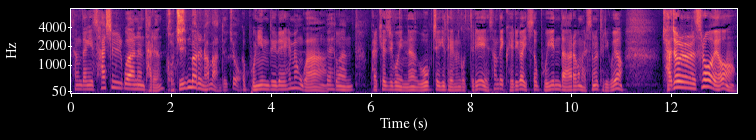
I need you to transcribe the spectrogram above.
상당히 사실과는 다른 거짓말은 하면 안 되죠. 그러니까 본인들의 해명과 네. 또한 밝혀지고 있는 의혹 제기되는 것들이 상당히 괴리가 있어 보인다라고 말씀을 드리고요. 좌절스러워요.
